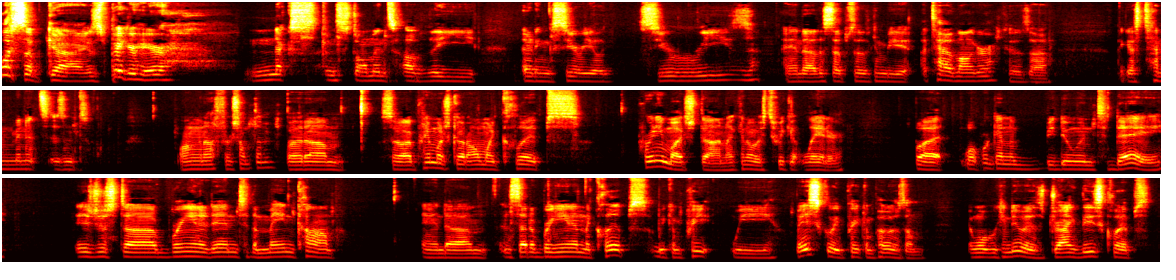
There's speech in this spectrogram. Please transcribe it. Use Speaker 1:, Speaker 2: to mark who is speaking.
Speaker 1: What's up, guys? Baker here. Next installment of the editing serial series, and uh, this episode is going to be a tad longer because uh, I guess 10 minutes isn't long enough or something. But um, so I pretty much got all my clips pretty much done. I can always tweak it later. But what we're going to be doing today is just uh, bringing it into the main comp and um, instead of bringing in the clips, we can pre we basically pre-compose them. And what we can do is drag these clips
